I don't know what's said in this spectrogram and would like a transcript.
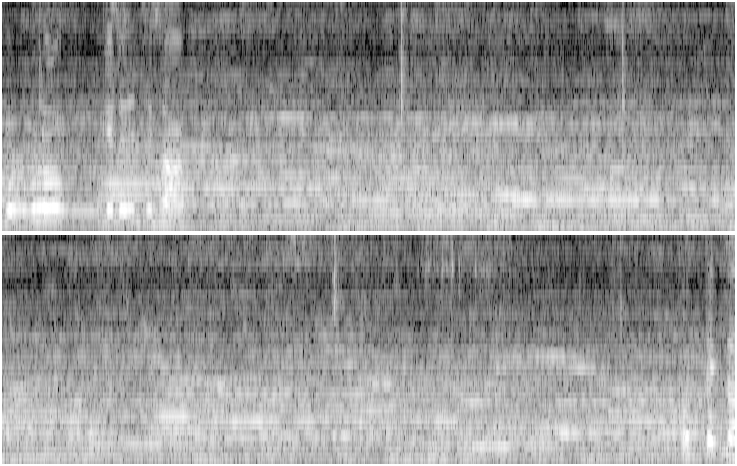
ফুলগুলো কেটে দিচ্ছি সব। প্রত্যেকটা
